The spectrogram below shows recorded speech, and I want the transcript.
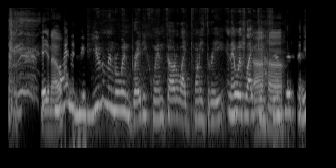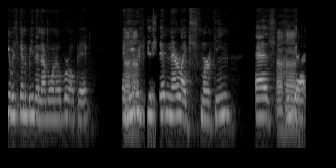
you know, reminded me. Do you remember when Brady Quinn fell to like 23, and it was like uh-huh. consensus that he was going to be the number one overall pick, and uh-huh. he was just sitting there like smirking as uh-huh. he got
